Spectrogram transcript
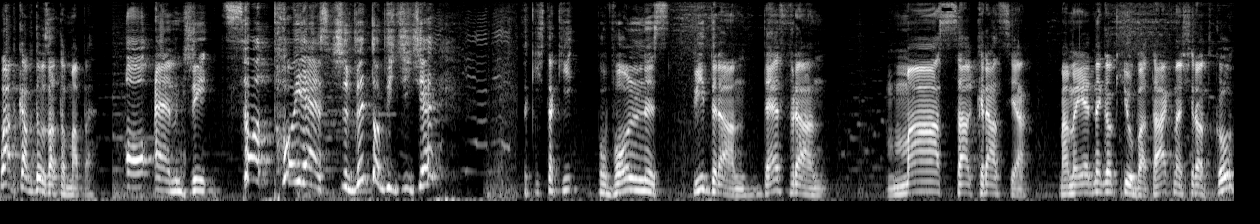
Łapka w dół za tą mapę. OMG, co to jest? Czy wy to widzicie? Jakiś taki powolny speedrun, defrun. Masakracja. Mamy jednego cuba, tak? Na środku.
